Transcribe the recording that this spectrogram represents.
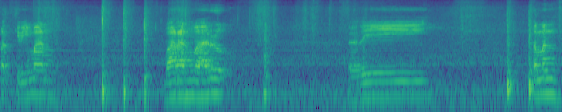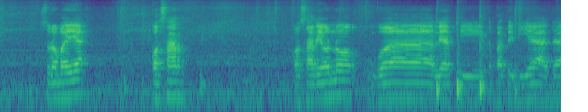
Dapat kiriman barang baru dari temen Surabaya Kosar. Kosaryono gua lihat di tempatnya dia ada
